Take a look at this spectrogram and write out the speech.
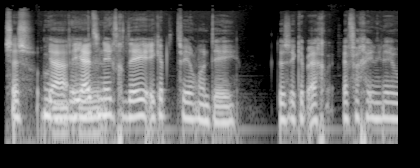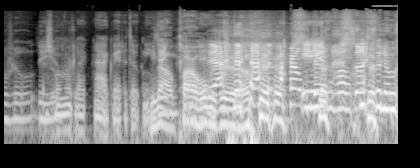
600. Ja, jij hebt de 90D, ik heb de 200D. Dus ik heb echt even geen idee hoeveel die... 600 lijkt. Nou, ik weet het ook niet. Nou, een paar idee. honderd Ja. euro. In ieder geval goed genoeg.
